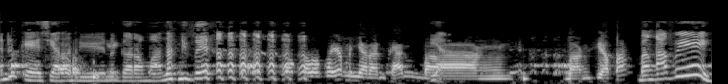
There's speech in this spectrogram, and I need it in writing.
Aduh kayak siaran di negara mana gitu ya. Kalau saya menyarankan iya. Bang ya. Bang siapa? Bang Kavi.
